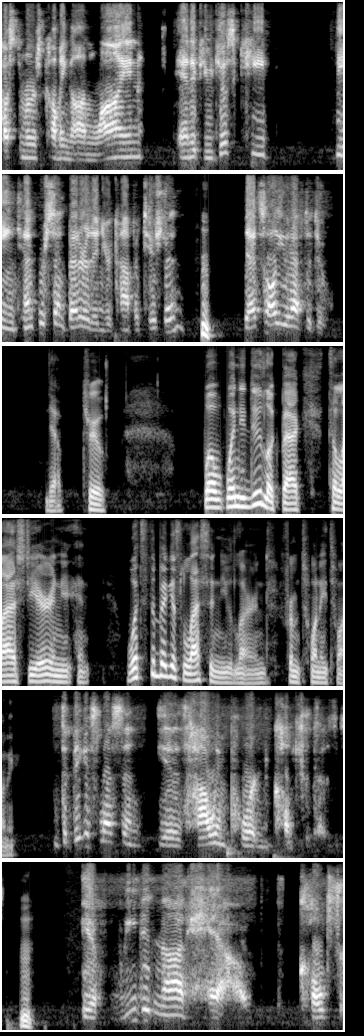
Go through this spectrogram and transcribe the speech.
customers coming online, and if you just keep being ten percent better than your competition, Hmm. that's all you have to do. Yeah, true. Well, when you do look back to last year, and, you, and what's the biggest lesson you learned from 2020? the biggest lesson is how important culture is. Hmm. If we did not have culture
